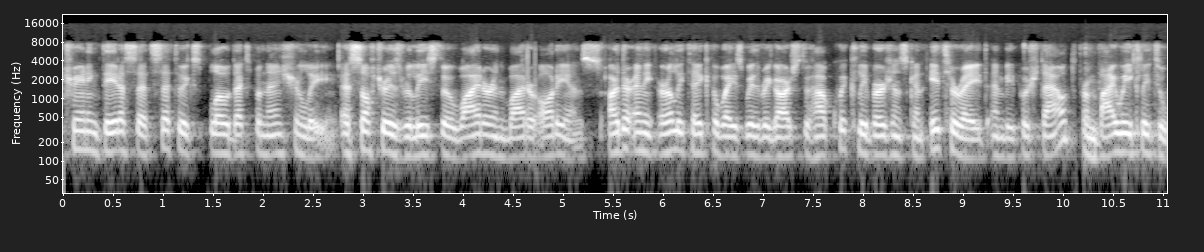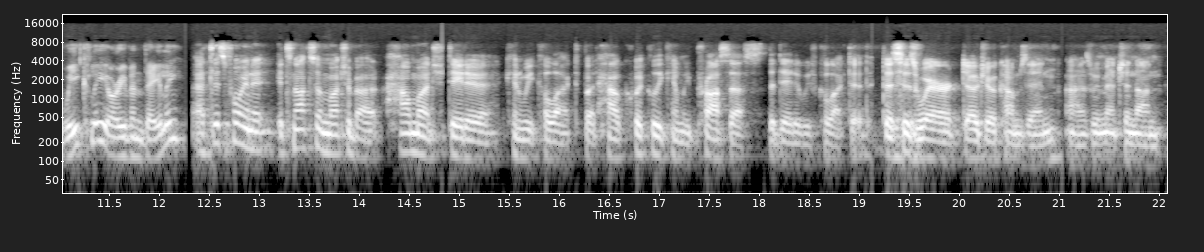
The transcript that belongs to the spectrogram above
training datasets set to explode exponentially as software is released to a wider and wider audience, are there any early takeaways with regards to how quickly versions can iterate and be pushed out from biweekly to weekly or even daily? At this point, it, it's not so much about how much data can we collect, but how quickly can we process the data we've collected. This is where Dojo comes in, uh, as we mentioned on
